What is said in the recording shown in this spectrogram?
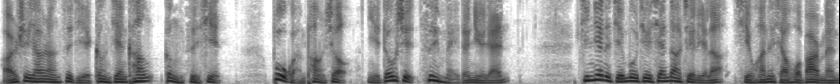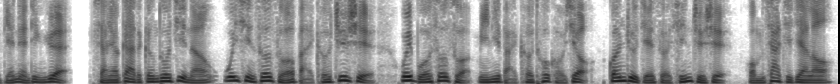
而是要让自己更健康、更自信。不管胖瘦，你都是最美的女人。今天的节目就先到这里了，喜欢的小伙伴们点点订阅。想要 get 更多技能，微信搜索百科知识，微博搜索迷你百科脱口秀，关注解锁新知识。我们下期见喽！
